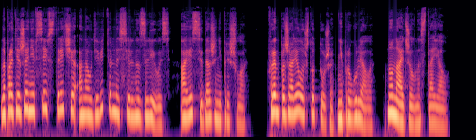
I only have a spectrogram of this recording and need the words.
На протяжении всей встречи она удивительно сильно злилась, а Эсси даже не пришла. Френ пожалела, что тоже не прогуляла. Но Найджел настоял.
